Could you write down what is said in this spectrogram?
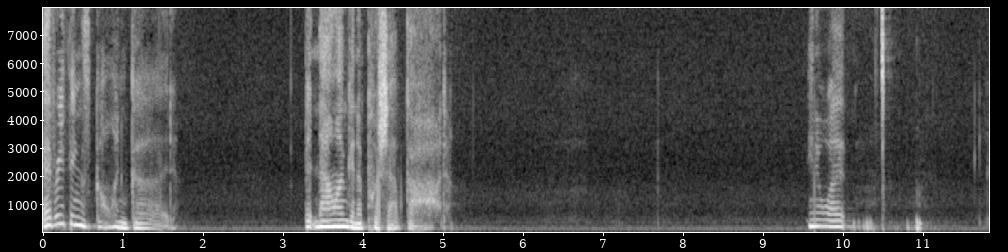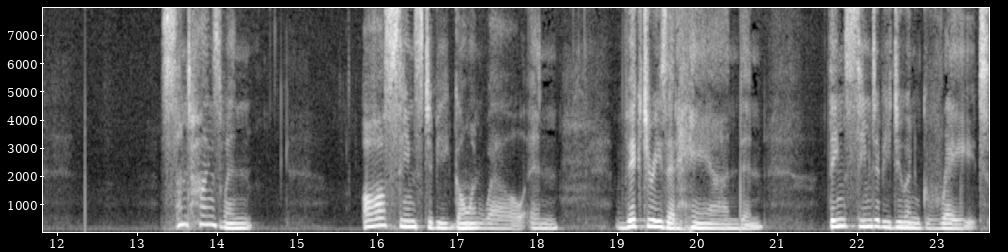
Everything's going good. But now I'm going to push out God. You know what? Sometimes when all seems to be going well and victory's at hand and things seem to be doing great,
